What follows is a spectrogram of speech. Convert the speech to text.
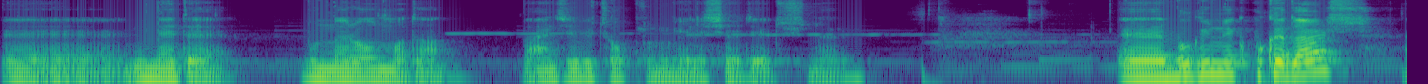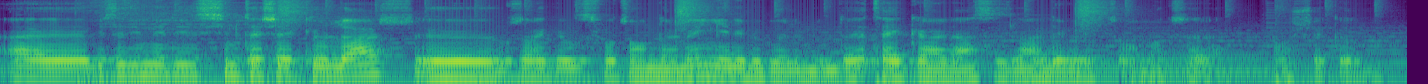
e, ne de bunlar olmadan bence bir toplum gelişir diye düşünüyorum. E, bugünlük bu kadar. E, bizi dinlediğiniz için teşekkürler. E, Uzak Yıldız Fotonları'nın yeni bir bölümünde tekrardan sizlerle birlikte olmak üzere. Hoşçakalın.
